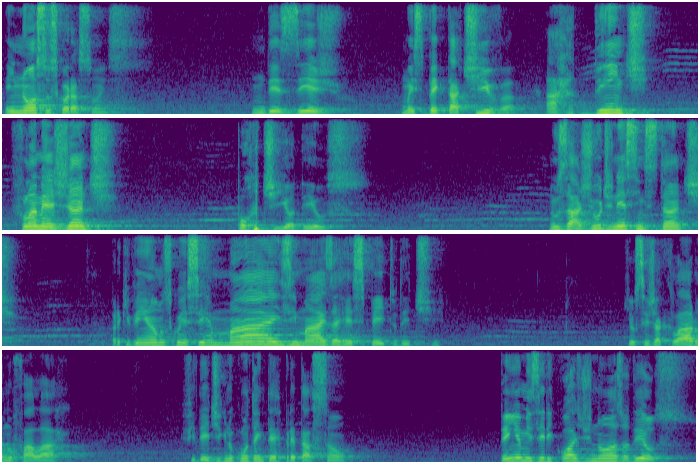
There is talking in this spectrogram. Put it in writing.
em nossos corações, um desejo, uma expectativa ardente, flamejante por ti, ó Deus. Nos ajude nesse instante, para que venhamos conhecer mais e mais a respeito de ti. Que eu seja claro no falar, fidedigno quanto à interpretação. Tenha misericórdia de nós, ó Deus,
